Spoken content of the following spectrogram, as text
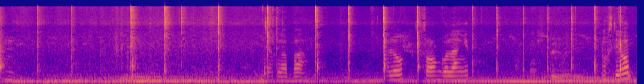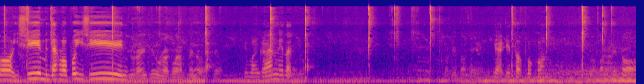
Hmm. bencah kelapa. Halo songgo langit. Mesti. Mesti apa? Isin bencah kelopo isin. Ora iki ora kelaben kok dimangkane tak nggak ketok pokoknya tok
